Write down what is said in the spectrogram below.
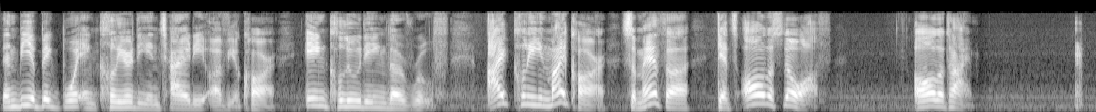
then be a big boy and clear the entirety of your car, including the roof. I clean my car. Samantha gets all the snow off all the time.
